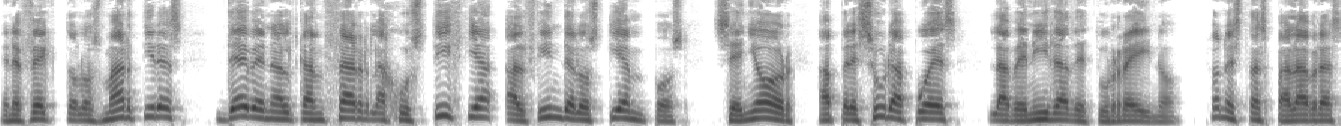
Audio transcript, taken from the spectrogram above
En efecto, los mártires deben alcanzar la justicia al fin de los tiempos. Señor, apresura pues la venida de tu reino. Son estas palabras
